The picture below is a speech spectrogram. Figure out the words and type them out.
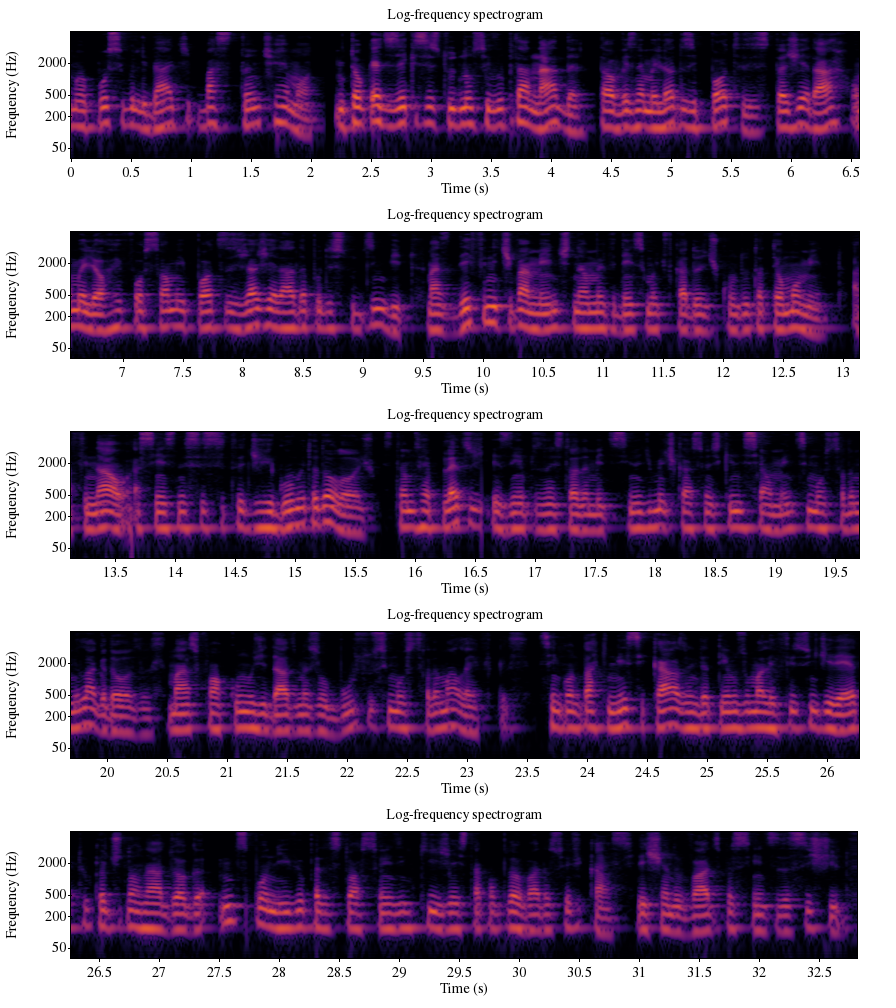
uma possibilidade bastante remota. Então quer dizer que esse estudo não serviu para nada, talvez na melhor das hipóteses, para gerar, ou melhor, reforçar uma hipótese já gerada por estudos in vitro, mas definitivamente não é uma evidência modificadora de conduta até o momento. Afinal, a ciência necessita de rigor metodológico. Estamos repletos de exemplos na história da medicina de medicações que inicialmente se mostraram milagrosas, mas com acúmulo de dados mais robustos se mostraram maléficas. Sem contar que nesse caso ainda temos um malefício indireto direto que é de tornar a droga indisponível para situações em que já está comprovada sua eficácia, deixando vários pacientes assistidos.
